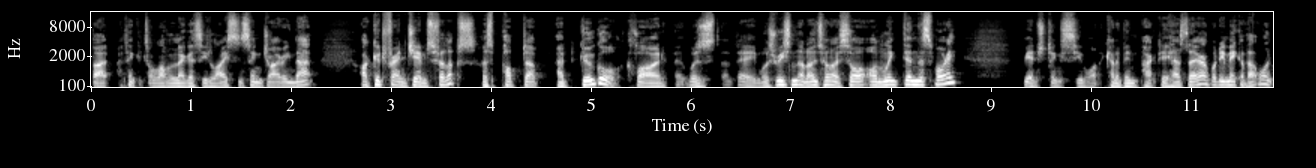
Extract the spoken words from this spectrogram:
but I think it's a lot of legacy licensing driving that. Our good friend James Phillips has popped up at Google Cloud. It was the most recent announcement I saw on LinkedIn this morning. Be interesting to see what kind of impact he has there. What do you make of that one?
